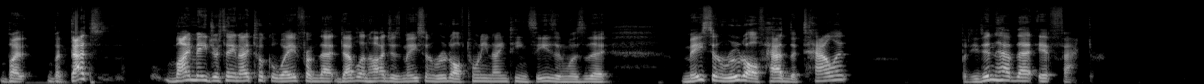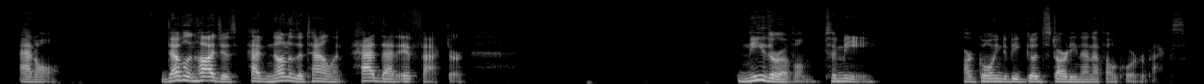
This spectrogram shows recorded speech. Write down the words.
but but that's my major thing I took away from that Devlin Hodges Mason Rudolph 2019 season was that Mason Rudolph had the talent, but he didn't have that it factor at all. Devlin Hodges had none of the talent, had that it factor neither of them, to me, are going to be good starting NFL quarterbacks.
